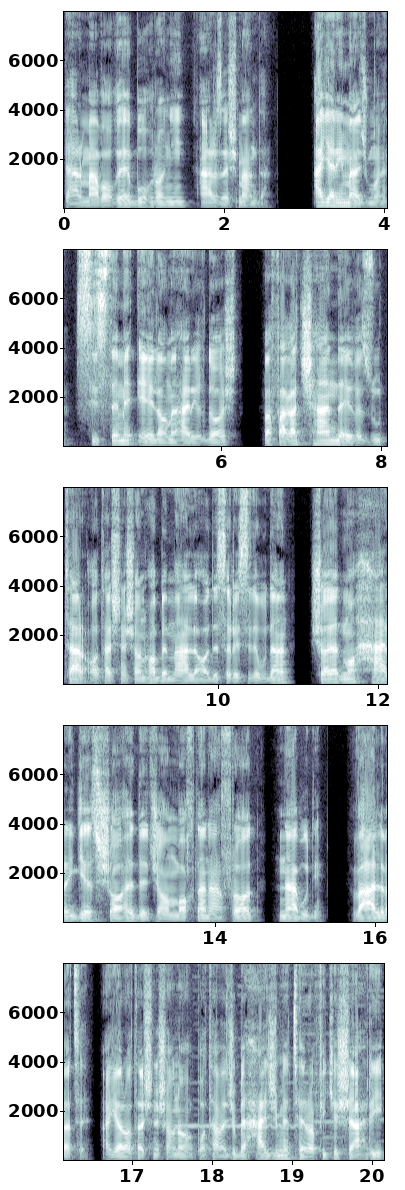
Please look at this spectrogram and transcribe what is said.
در مواقع بحرانی ارزشمندند. اگر این مجموعه سیستم اعلام حریق داشت و فقط چند دقیقه زودتر آتش ها به محل حادثه رسیده بودند، شاید ما هرگز شاهد جان باختن افراد نبودیم. و البته اگر آتش ها با توجه به حجم ترافیک شهری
